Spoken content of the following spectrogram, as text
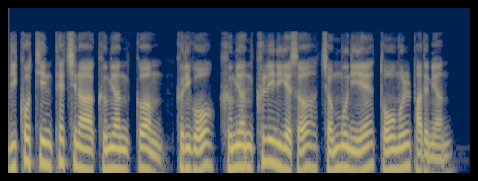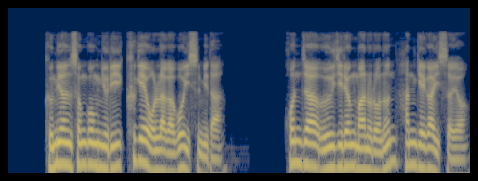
니코틴 패치나 금연 껌, 그리고 금연 클리닉에서 전문의의 도움을 받으면 금연 성공률이 크게 올라가고 있습니다. 혼자 의지력만으로는 한계가 있어요.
